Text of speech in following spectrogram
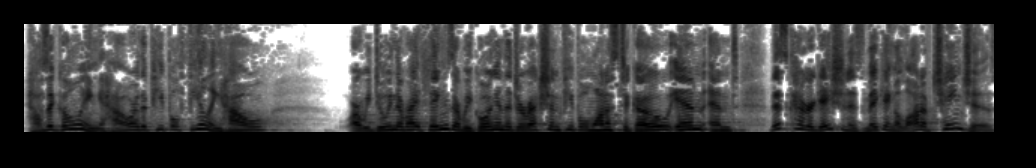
how's it going? How are the people feeling? How are we doing the right things? Are we going in the direction people want us to go in? And this congregation is making a lot of changes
